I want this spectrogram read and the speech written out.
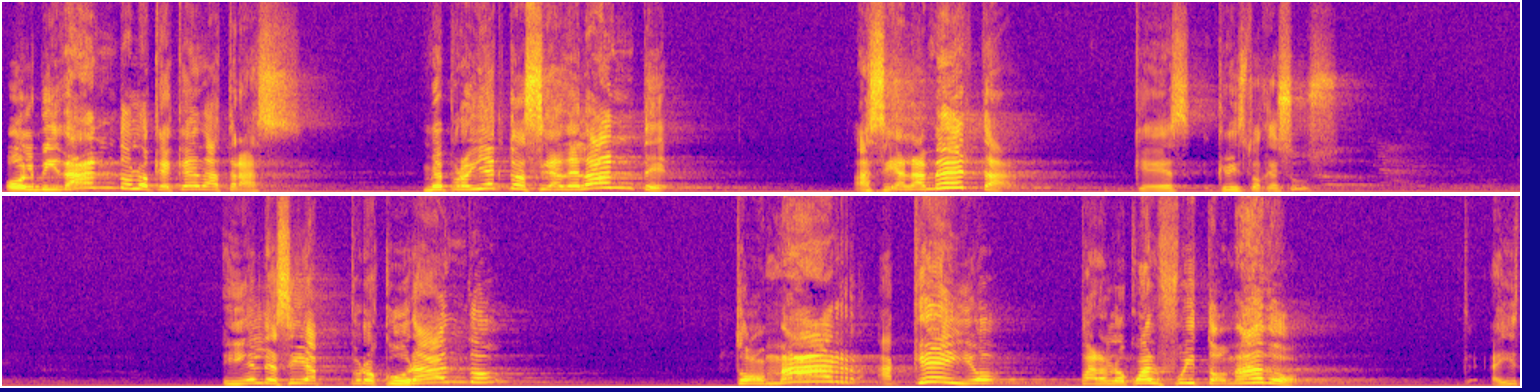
Olvidando lo que queda atrás, me proyecto hacia adelante, hacia la meta, que es Cristo Jesús. Y él decía, procurando tomar aquello para lo cual fui tomado. Ahí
